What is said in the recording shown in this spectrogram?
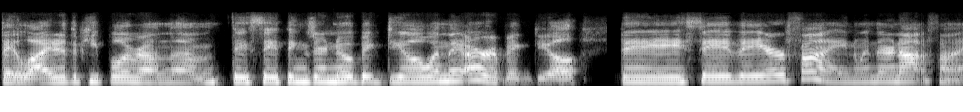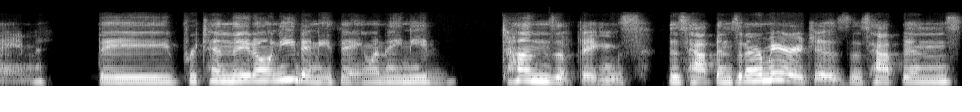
They lie to the people around them. They say things are no big deal when they are a big deal. They say they are fine when they're not fine. They pretend they don't need anything when they need tons of things. This happens in our marriages. This happens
